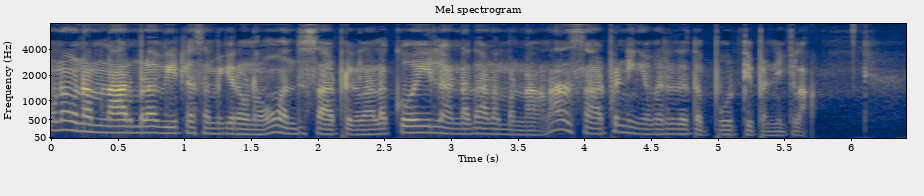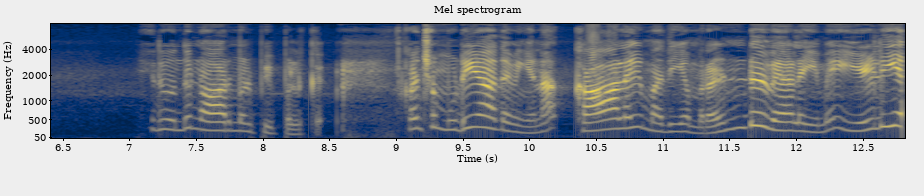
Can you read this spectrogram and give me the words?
உணவு நம்ம நார்மலாக வீட்டில் சமைக்கிற உணவும் வந்து சாப்பிட்டுக்கலாம். இல்லை கோயிலில் அன்னதானம் பண்ணாங்கன்னா அதை சாப்பிட்டு நீங்கள் விரதத்தை பூர்த்தி பண்ணிக்கலாம். இது வந்து நார்மல் பீப்புளுக்கு கொஞ்சம் முடியாதவங்கன்னா காலை மதியம் ரெண்டு வேளையுமே எளிய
